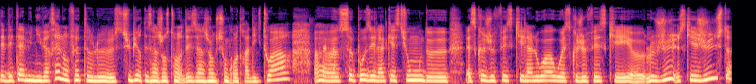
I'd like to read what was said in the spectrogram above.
des thèmes universels en fait, le subir des injonctions, des injonctions contradictoires, euh, se poser la question de est-ce que je fais ce qui est la loi ou est-ce que je fais ce qui est le ju ce qui est juste.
